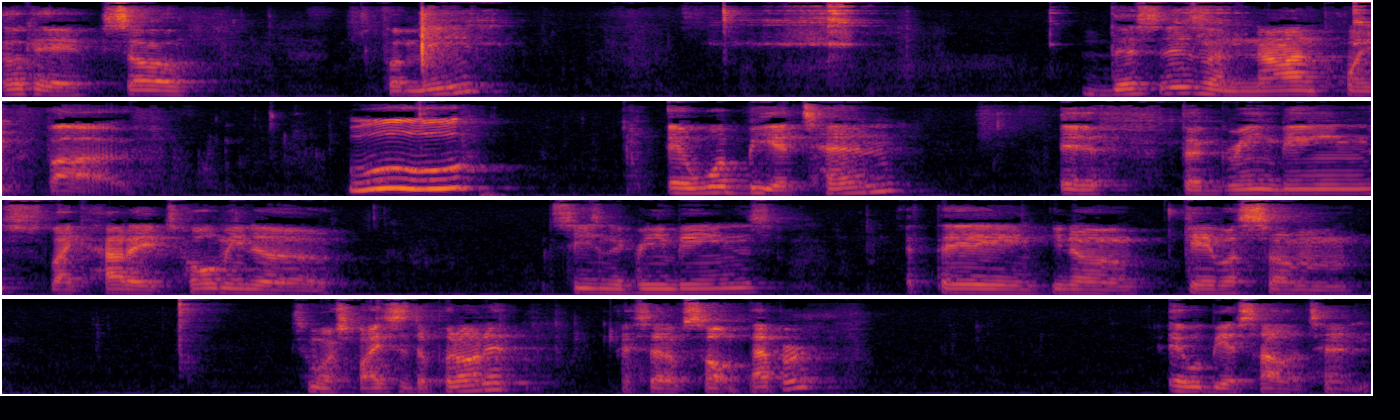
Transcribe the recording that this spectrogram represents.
Okay, so for me, this is a 9.5. Ooh. It would be a 10 if the green beans, like how they told me to season the green beans, if they, you know, gave us some some more spices to put on it instead of salt and pepper, it would be a solid 10.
